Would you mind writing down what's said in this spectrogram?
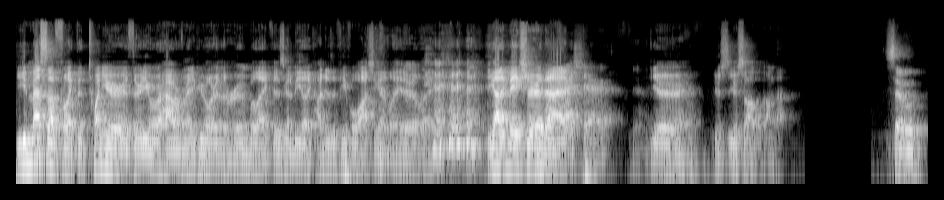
you can mess up for like the twenty or thirty or however many people are in the room, but like there's gonna be like hundreds of people watching it later. Like you got to make sure that you're you're you're solid on that. So,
